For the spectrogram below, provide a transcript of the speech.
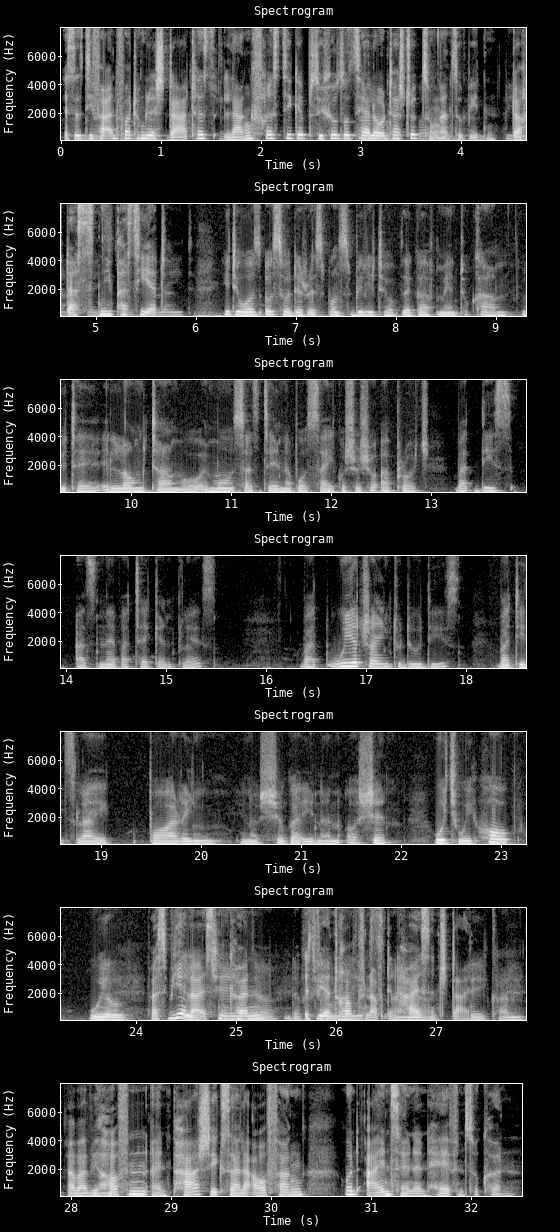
Es ist die Verantwortung des Staates, langfristige psychosoziale Unterstützung anzubieten. Doch das ist nie passiert. It was also the responsibility of the government to come with a, a long-term or a more sustainable psychosocial approach. But this has never taken place. But we are trying to do this, but it's like pouring, you know, sugar in an ocean, which we hope Was wir leisten können, ist wie ein Tropfen auf den heißen Stein. Aber wir hoffen, ein paar Schicksale auffangen und Einzelnen helfen zu können.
